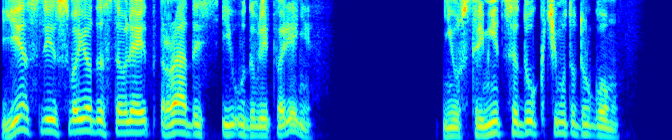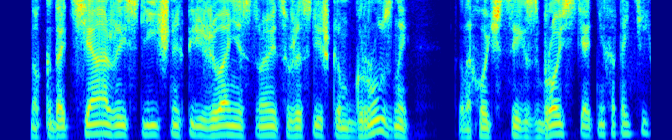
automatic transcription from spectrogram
Если свое доставляет радость и удовлетворение, не устремится дух к чему-то другому. Но когда тяжесть личных переживаний становится уже слишком грузной, тогда хочется их сбросить и от них отойти.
